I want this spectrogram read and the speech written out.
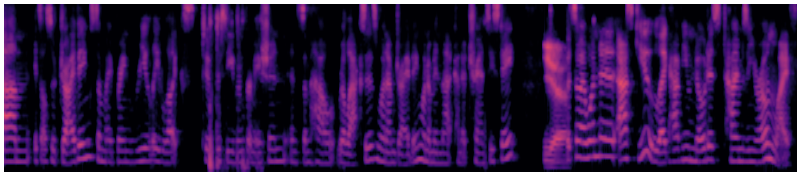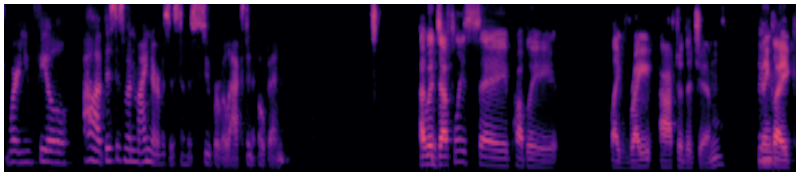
um, it's also driving, so my brain really likes to receive information and somehow relaxes when I'm driving, when I'm in that kind of trancy state. Yeah. But so I wanted to ask you, like, have you noticed times in your own life where you feel, ah, this is when my nervous system is super relaxed and open? I would definitely say probably like right after the gym. I think Mm. like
